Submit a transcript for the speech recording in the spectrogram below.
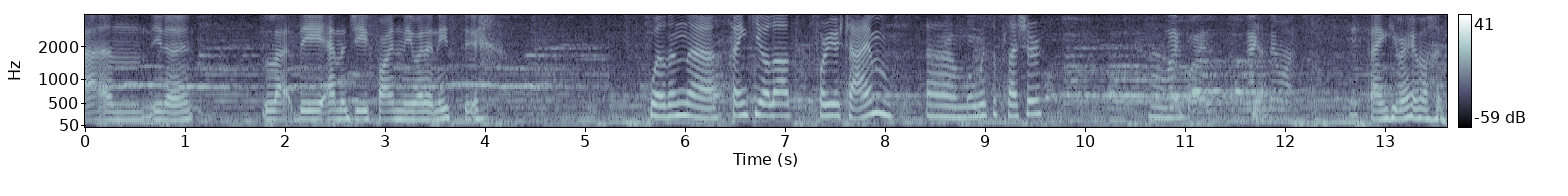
and you know, let the energy find me when it needs to. Well, then, uh, thank you a lot for your time. Um, always a pleasure. Likewise. Thanks yeah. so much. Thank you very much.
